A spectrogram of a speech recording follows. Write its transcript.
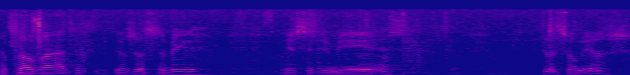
Aprovado. Tem os outros também, né? Esse é de mim. Todos são meus?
